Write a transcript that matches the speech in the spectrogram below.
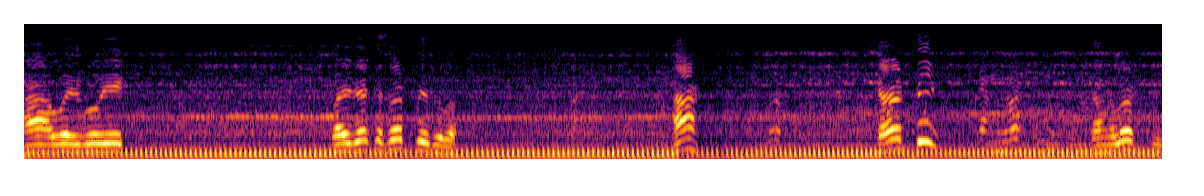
हां वैभव एक. वैभ्या कसं वाटतंय तुला? हा? काय वाटतंय? चांगला वाटतंय.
